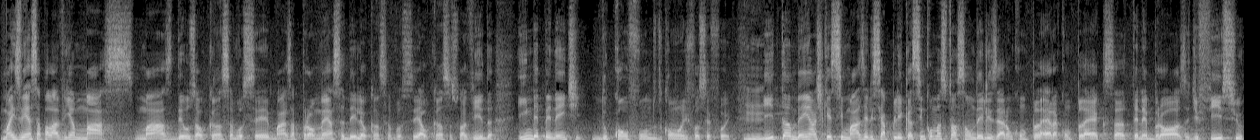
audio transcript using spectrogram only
mas vem essa palavrinha mas, mas Deus alcança você, mas a promessa dele alcança você, alcança a sua vida, independente do quão fundo, do quão longe você foi. Hum. E também acho que esse mas ele se aplica, assim como a situação deles era, um, era complexa, tenebrosa, difícil,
